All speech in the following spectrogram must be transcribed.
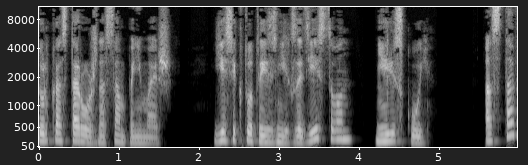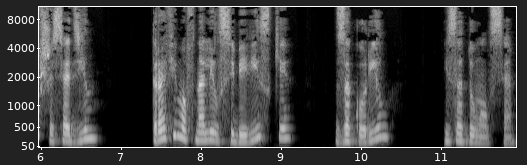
только осторожно, сам понимаешь. Если кто-то из них задействован, не рискуй. Оставшись один, Трофимов налил себе виски, закурил и задумался.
